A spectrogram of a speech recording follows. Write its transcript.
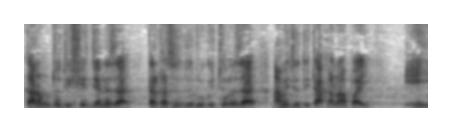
কারণ যদি সে জেনে যায়, তার কাছে যদি রুগী চলে যায়, আমি যদি টাকা না পাই, এই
